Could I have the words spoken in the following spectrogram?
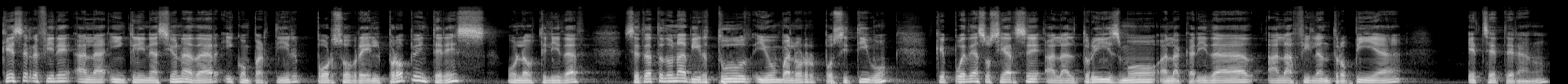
que se refiere a la inclinación a dar y compartir por sobre el propio interés o la utilidad. Se trata de una virtud y un valor positivo que puede asociarse al altruismo, a la caridad, a la filantropía, etcétera, ¿no?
